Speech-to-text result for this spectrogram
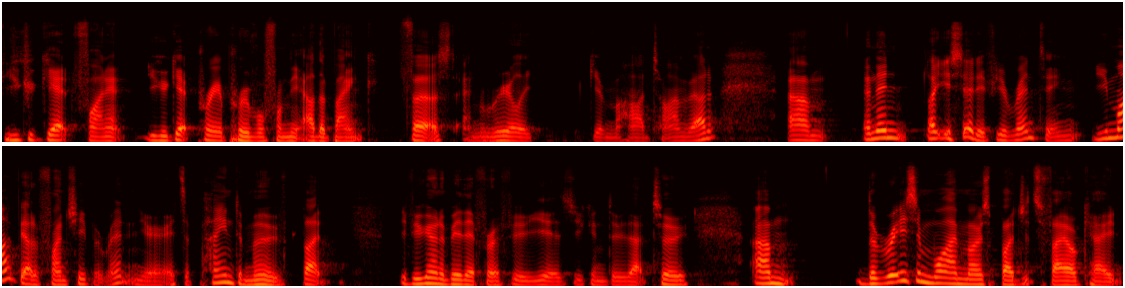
you could get finance, you could get pre-approval from the other bank first and really give them a hard time about it. Um, and then, like you said, if you're renting, you might be able to find cheaper rent in your area. It's a pain to move, but if you're going to be there for a few years, you can do that too. Um, the reason why most budgets fail, Kate,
